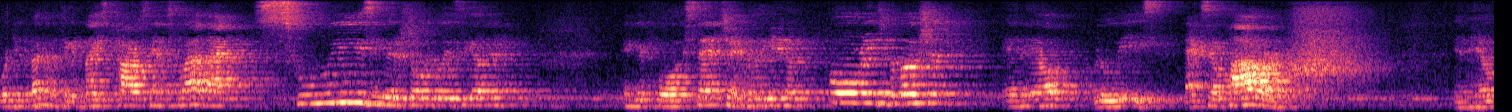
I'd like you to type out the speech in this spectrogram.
working in the back. I'm going to take a nice power stance flat back, squeezing the and get full extension. Really getting a full range of the motion. Inhale, release. Exhale, power. Inhale,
